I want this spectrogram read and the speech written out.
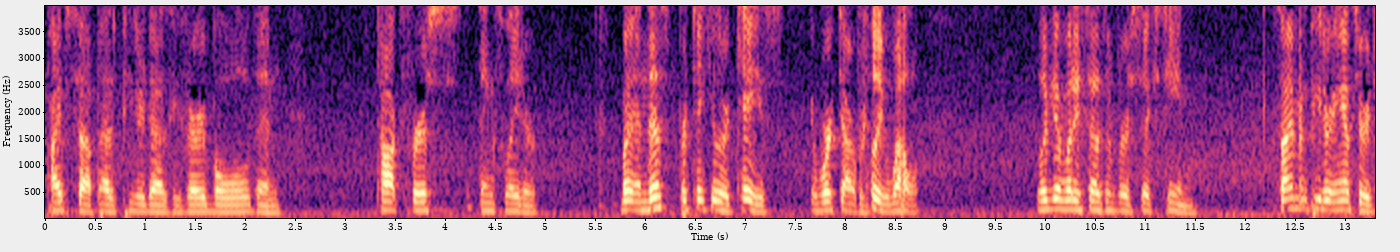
pipes up as Peter does. He's very bold and talks first, thinks later. But in this particular case, it worked out really well. Look at what he says in verse 16. Simon Peter answered,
